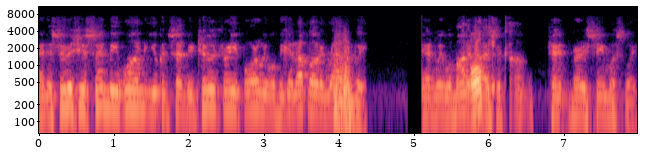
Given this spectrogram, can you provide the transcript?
And as soon as you send me one, you can send me two, three, four. We will begin uploading rapidly, and we will monetize Okay. the content very seamlessly.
